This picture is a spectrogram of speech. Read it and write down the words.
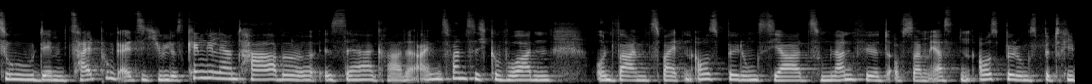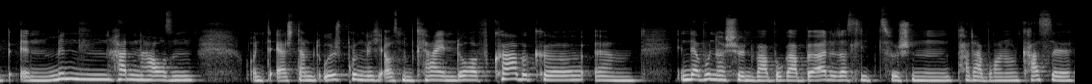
Zu dem Zeitpunkt, als ich Julius kennengelernt habe, ist er gerade 21 geworden und war im zweiten Ausbildungsjahr zum Landwirt auf seinem ersten Ausbildungsbetrieb in Minden-Haddenhausen. Und er stammt ursprünglich aus einem kleinen Dorf Körbeke ähm, in der wunderschönen Warburger Börde. Das liegt zwischen Paderborn und Kassel.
